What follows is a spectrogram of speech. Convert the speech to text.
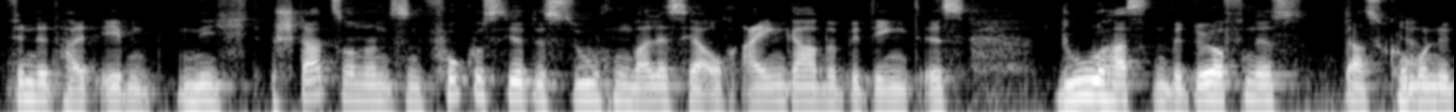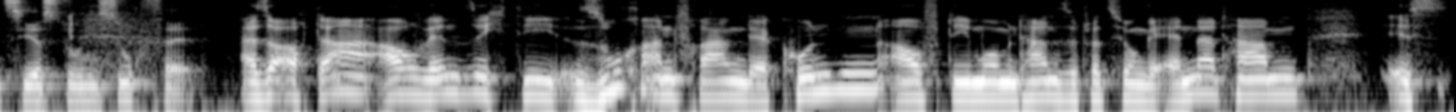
Findet halt eben nicht statt, sondern es ist ein fokussiertes Suchen, weil es ja auch eingabebedingt ist. Du hast ein Bedürfnis, das kommunizierst ja. du ins Suchfeld. Also auch da, auch wenn sich die Suchanfragen der Kunden auf die momentane Situation geändert haben, ist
